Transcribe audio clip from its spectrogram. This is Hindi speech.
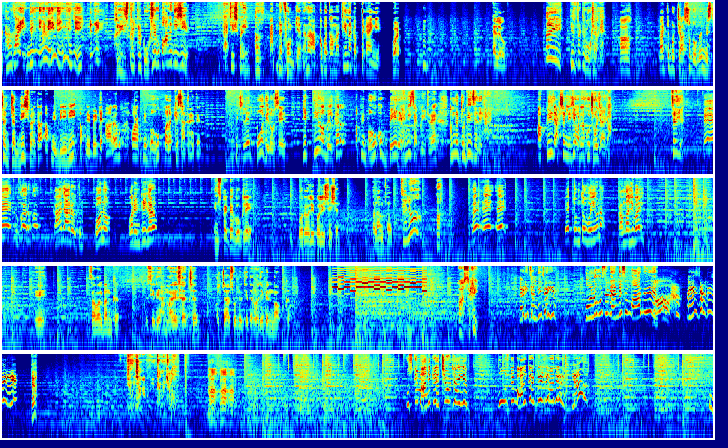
था नहीं नहीं नहीं नहीं नहीं एक मिनट अरे इंस्पेक्टर गोखले को तो आने दीजिए राजेश भाई हाँ? आपने फ़ोन किया था ना आपको पता होना चाहिए ना कब तक आएँगे व्हाट हेलो अरे इंस्पेक्टर गोखले आ गए हाँ फ्लैट नंबर 402 में मिस्टर जगदीश मेहता अपनी बीवी अपने बेटे आरव और अपनी बहू पलक के साथ रहते पिछले दो दिनों से ये तीनों मिलकर अपनी बहू को बेरहमी से पीट रहे हैं हमने दूरबीन से देखा है आप प्लीज़ एक्शन लीजिए वरना कुछ हो जाएगा चलिए ए, ए, रुको रुको। कहाँ जा रहे हो तुम? कौन हो? और एंट्री करो। Inspector Gokhale Borivali police station सलाम साहब चलो। ए, ए, ए, ए, तुम तो वही हो ना काम वाली भाई? ए सवाल बंद कर। तो सीधे हमारे साथ चल और 402 के दरवाजे पे नॉक कर। हाँ सखी। हाँ हाँ। उसकी माँ ने कैची उठाई है। वो उसके बाल काटने जा रहे हैं। क्या?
